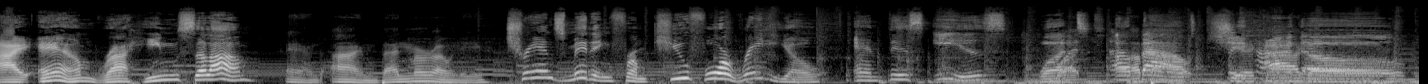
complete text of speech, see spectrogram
I am Raheem Salam. And I'm Ben Maroney. Transmitting from Q4 Radio, and this is What, What About, About Chicago? Chicago?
